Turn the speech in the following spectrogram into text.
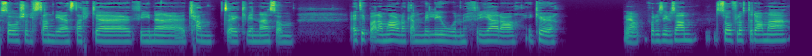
så selvstendige, sterke, fine, kjente kvinner som Jeg tipper de har nok en million friere i kø, Ja. for å si det sånn. Så flotte damer,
